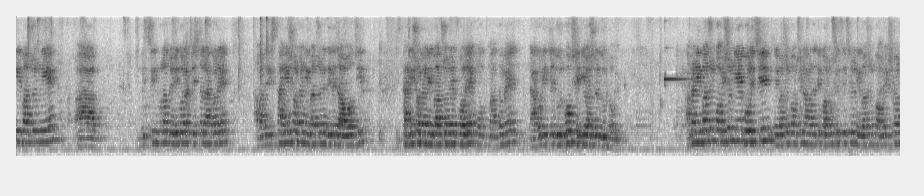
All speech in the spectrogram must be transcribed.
নির্বাচন নিয়ে বিশৃঙ্খলা তৈরি করার চেষ্টা না করে আমাদের স্থানীয় সরকার নির্বাচনের দিকে যাওয়া উচিত। স্থানীয় সরকার নির্বাচনের ফলে মাধ্যমে নাগরিক যে দুর্ভোগ, সেটি আসলে দূর হবে। আমরা নির্বাচন কমিশন নিয়ে বলেছি, নির্বাচন কমিশন আমাদের যে কর্মসূচি ছিল, নির্বাচন কমিশন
